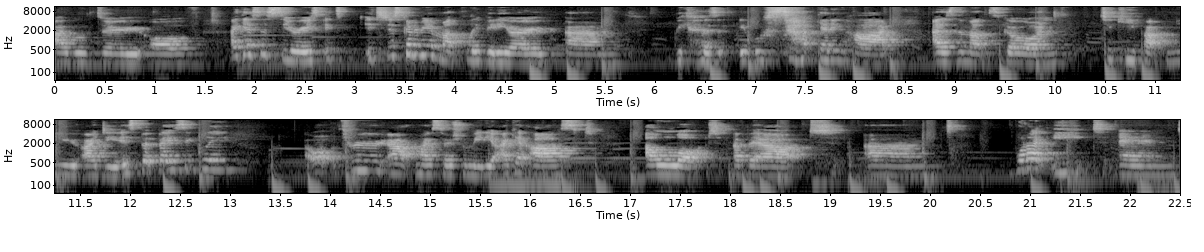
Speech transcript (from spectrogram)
I will do of, I guess, a series. It's it's just going to be a monthly video um, because it will start getting hard as the months go on to keep up new ideas. But basically, throughout my social media, I get asked a lot about um, what I eat and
